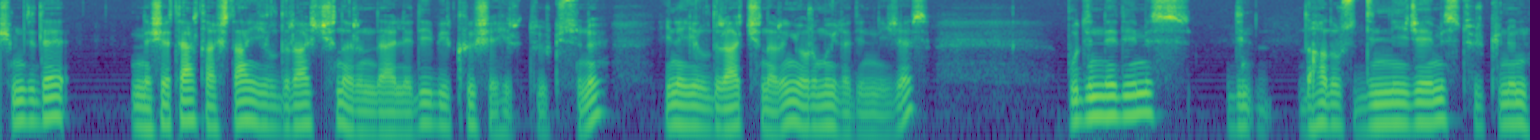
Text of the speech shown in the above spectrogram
Şimdi de Neşet Ertaş'tan Yıldıray Çınar'ın derlediği bir Kırşehir türküsünü yine Yıldıray Çınar'ın yorumuyla dinleyeceğiz. Bu dinlediğimiz, din, daha doğrusu dinleyeceğimiz türkünün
